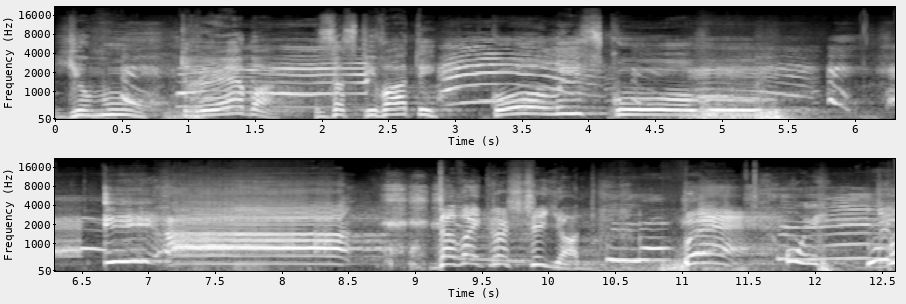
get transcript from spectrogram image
Йому треба заспівати колискову. І а. Давай краще я. Б! Ой, Б!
